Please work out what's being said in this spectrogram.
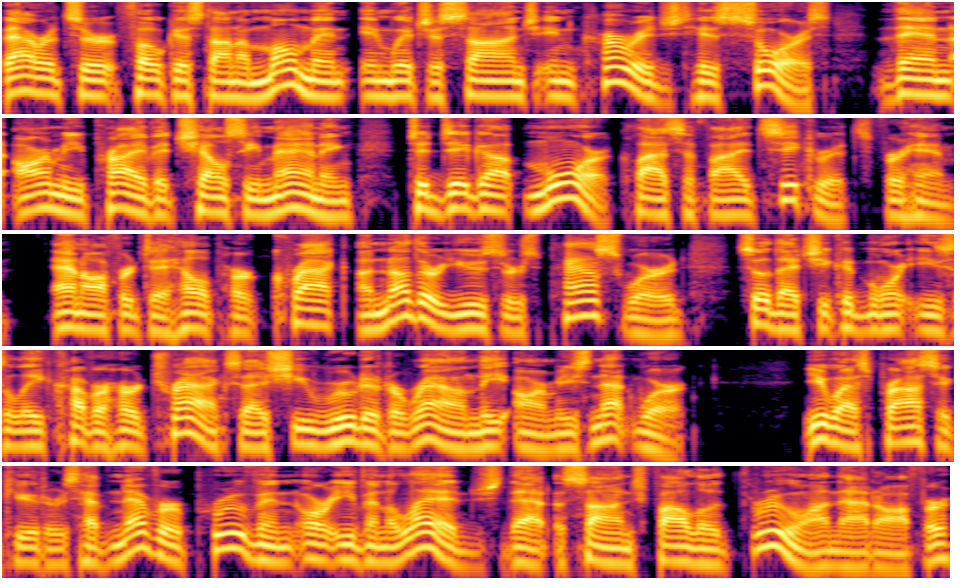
Baraitser focused on a moment in which Assange encouraged his source, then Army Private Chelsea Manning, to dig up more classified secrets for him and offered to help her crack another user's password so that she could more easily cover her tracks as she rooted around the Army's network. U.S. prosecutors have never proven or even alleged that Assange followed through on that offer,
